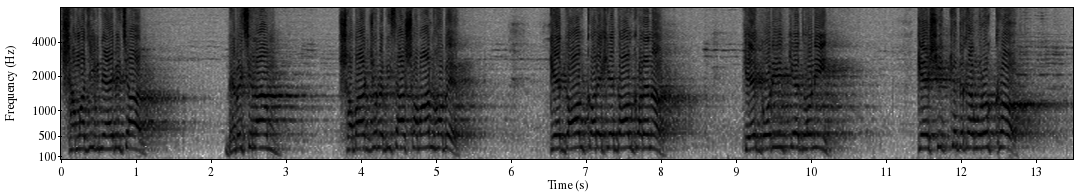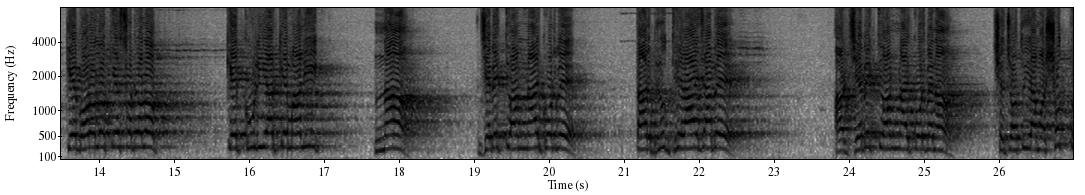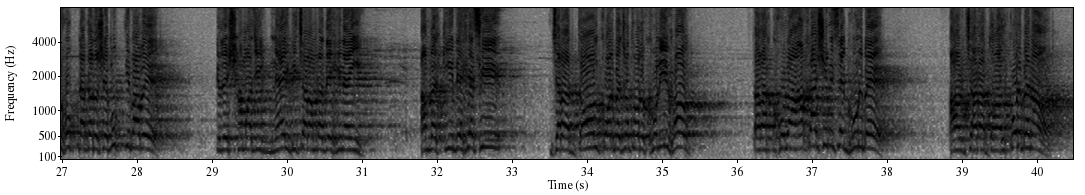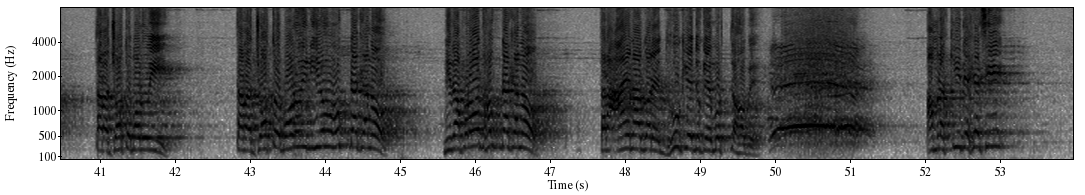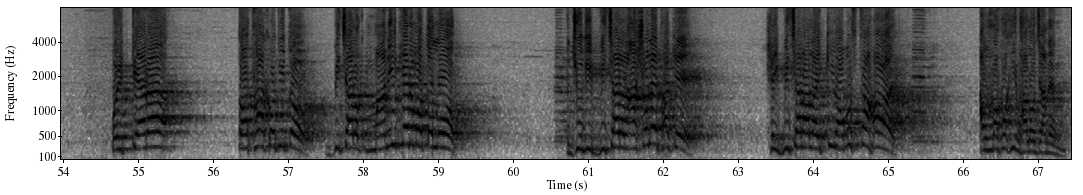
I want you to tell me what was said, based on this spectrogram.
সামাজিক ন্যায় বিচার। ভেবেছিলাম সবার জন্য বিচার সমান হবে। কে দল করে, কে দল করে না। কে গরিব, কে ধনী, কে শিক্ষিত, কে মূর্খ, কে বড় লোক, কে ছোট লোক, কে কুলি আর কে মালিক, না। যে ব্যক্তি অন্যায় করবে, তার বিরুদ্ধে রায় যাবে। আর যে ব্যক্তি অন্যায় করবে না, সে যতই আমার সত্য হোক না কেন সে মুক্তি পাবে। কিন্তু সামাজিক ন্যায় বিচার আমরা দেখি নাই। আমরা কি দেখেছি? যারা দল করবে, যত বড় ক্ষণিক হোক, তারা খোলা আকাশের নিচে ঘুরবে। আর যারা দল করবে না, তারা যত বড়ই, তারা যত বড়ই নিরহ হোক না কেন, নিরাপরাধ হোক না কেন, তারা আয়না করে ধুকে ধুকে মরতে হবে। আমরা কি দেখেছি? ওই টেরা তথাকথিত বিচারক মানিকের মতো লোক যদি বিচারের আসনে থাকে, সেই বিচারালয় কি অবস্থা হয়? আল্লাহ কি ভালো জানেন।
